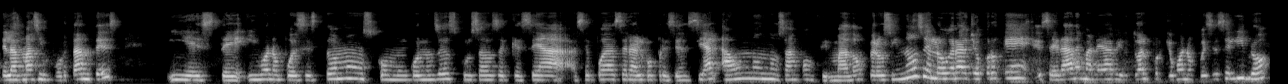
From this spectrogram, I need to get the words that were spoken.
de las más importantes. Y este, y bueno, pues estamos como con los dedos cruzados de que sea, se pueda hacer algo presencial. Aún no nos han confirmado, pero si no se logra, yo creo que será de manera virtual, porque bueno, pues ese libro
